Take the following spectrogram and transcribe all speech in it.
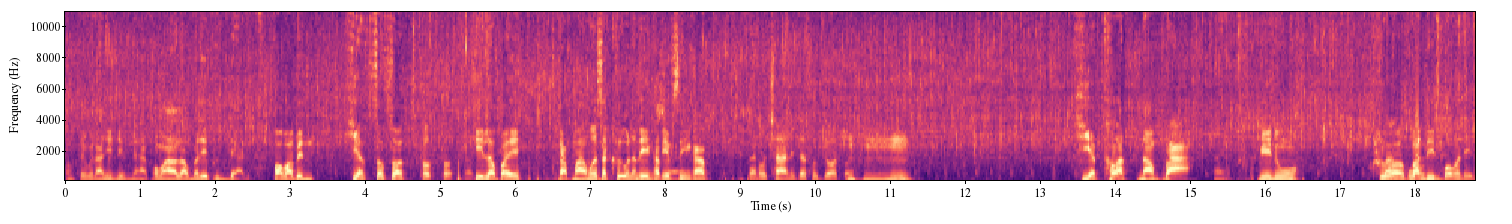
ต้องใช้เวลานิดหนึ่งนะฮะเพราะว่าเราไม่ได้ผึ่งแดด เพราะว่าเป็น เขียดสดสดสดๆครับ ๆ ที่เราไปกลับมาเมื่อสักครู่นั่นเองครับใช่ F4 ครับแต่รสชาตินี่จะสุดยอดกว่าอื้อหือเขียดทอดน้ำปลาใช่เมนูครัวบ้านดินครัวบ้านดิน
